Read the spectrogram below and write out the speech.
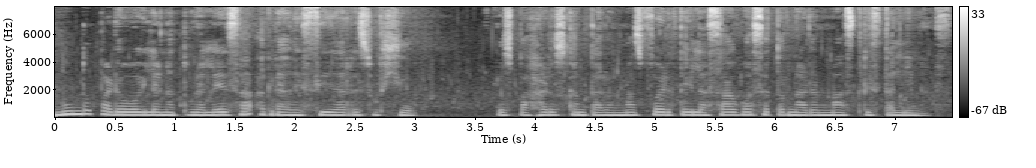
mundo paró y la naturaleza agradecida resurgió. Los pájaros cantaron más fuerte y las aguas se tornaron más cristalinas.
